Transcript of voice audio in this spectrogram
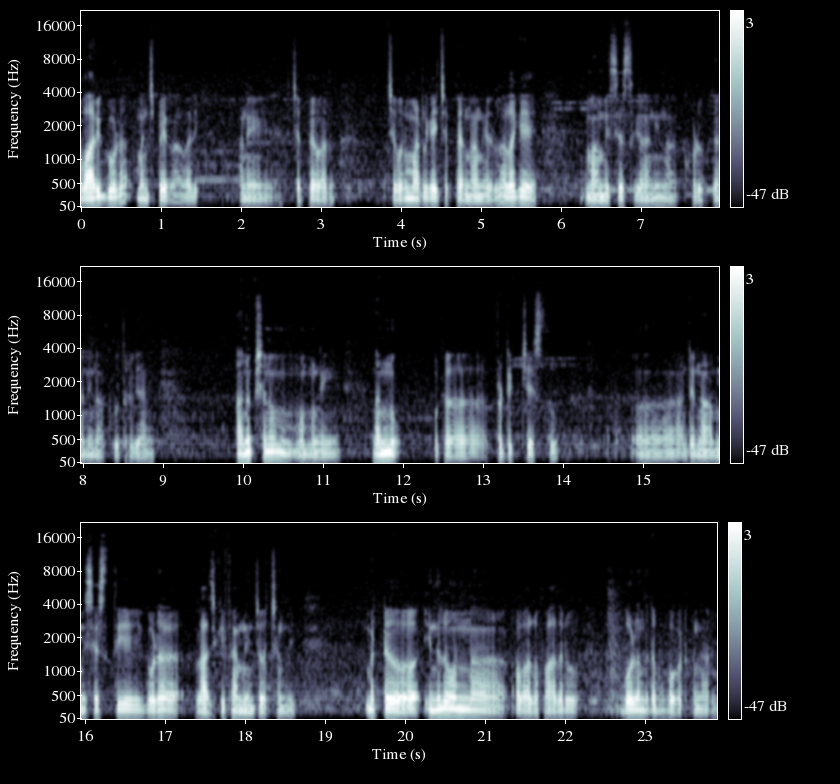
వారికి కూడా మంచి పేరు రావాలి అని చెప్పేవారు. చివరి మాటలుగా అవి చెప్పారు నాన్నగారు. అలాగే మా మిస్సెస్ కానీ నా కొడుకు కానీ నా కూతురు కానీ అనుక్షణం మమ్మల్ని నన్ను ఒక ప్రొటెక్ట్ చేస్తూ అంటే నా మిస్సెస్ది కూడా రాజకీయ ఫ్యామిలీ నుంచి వచ్చింది. బట్ ఇందులో ఉన్న వాళ్ళ ఫాదరు బోల్డంత డబ్బు పోగొట్టుకున్నారు.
